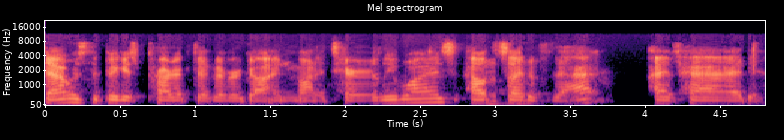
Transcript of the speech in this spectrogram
that was the biggest product I've ever gotten monetarily wise. Outside of that, I've had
